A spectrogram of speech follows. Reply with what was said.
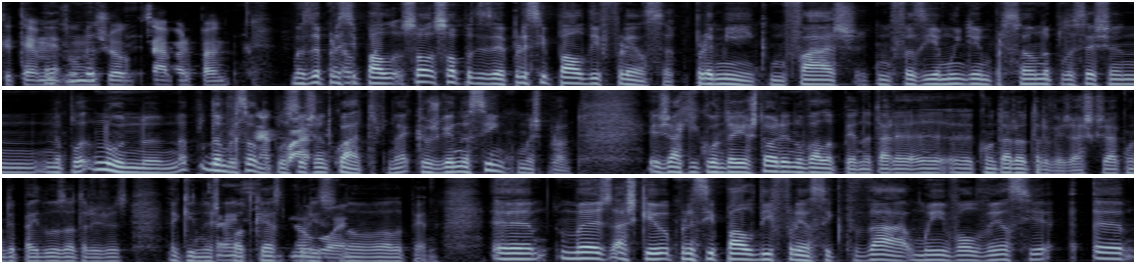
que temos É, um mas- jogo de Cyberpunk. Mas a principal, só, só para dizer, a principal diferença para mim que me faz, que me fazia muita impressão na PlayStation, na, no- na, na- versão Na da PlayStation 4, né? que eu joguei na 5, mas pronto. Eu já aqui contei a história, não vale a pena estar a, a- contar outra vez. Acho que já contei para aí duas ou três vezes aqui neste Sim, podcast, sim, por isso vai. não vale a pena. Uh, mas acho que a principal diferença que te dá uma envolvência uh,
